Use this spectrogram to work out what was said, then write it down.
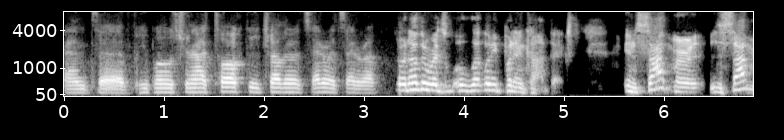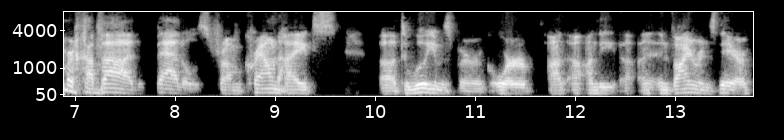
and uh, people should not talk to each other, et cetera, et cetera. So, in other words, let, let me put in context. In Satmar, the Satmar Chabad battles from Crown Heights uh, to Williamsburg or on, on the uh, environs there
